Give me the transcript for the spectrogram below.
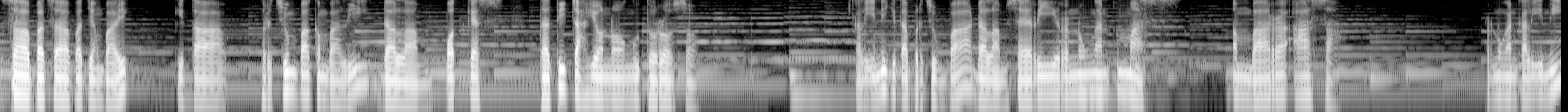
Sahabat-sahabat yang baik, kita berjumpa kembali dalam podcast Dadi Cahyono Ngudoroso. Kali ini kita berjumpa dalam seri Renungan Emas, Embara Asa. Renungan kali ini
